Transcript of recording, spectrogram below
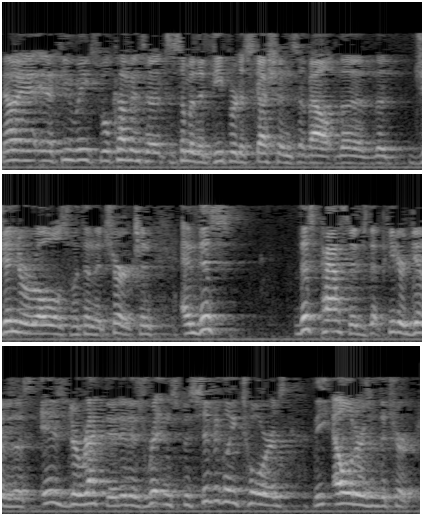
Now, in a few weeks, we'll come into to some of the deeper discussions about the, the gender roles within the church. And, and this, this passage that Peter gives us is directed, it is written specifically towards the elders of the church.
